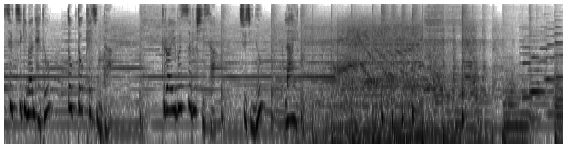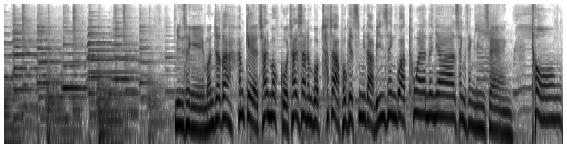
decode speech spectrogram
스치기만 해도 똑똑해진다. 드라이브 스루 시사 주진우 라이브. 민생이 먼저다. 함께 잘 먹고 잘 사는 법 찾아보겠습니다. 민생과 통하느냐 생생 민생 통.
